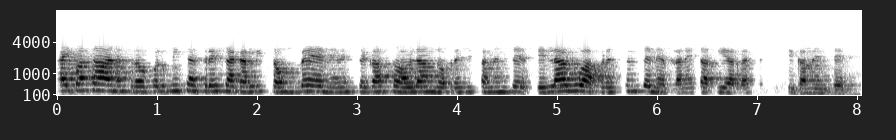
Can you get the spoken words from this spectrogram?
Ahí pasaba nuestro columnista estrella Carlitos Ben, en este caso hablando precisamente del agua presente en el planeta Tierra específicamente.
